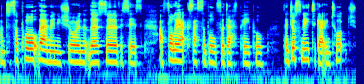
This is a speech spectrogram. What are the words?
and to support them in ensuring that their services are fully accessible for deaf people. They just need to get in touch.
